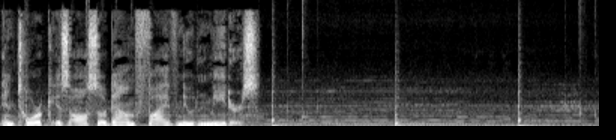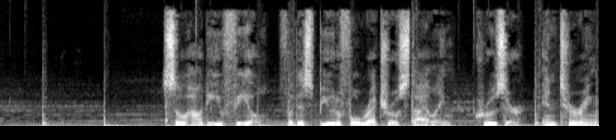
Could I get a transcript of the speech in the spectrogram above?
and torque is also down 5 newton meters. So how do you feel for this beautiful retro styling, cruiser, and touring,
